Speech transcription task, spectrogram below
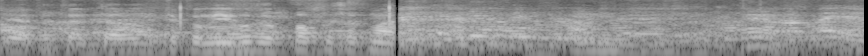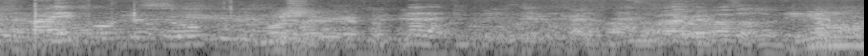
Hihetetlen te van, akkor mi hozok papucsot már. Most igen,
